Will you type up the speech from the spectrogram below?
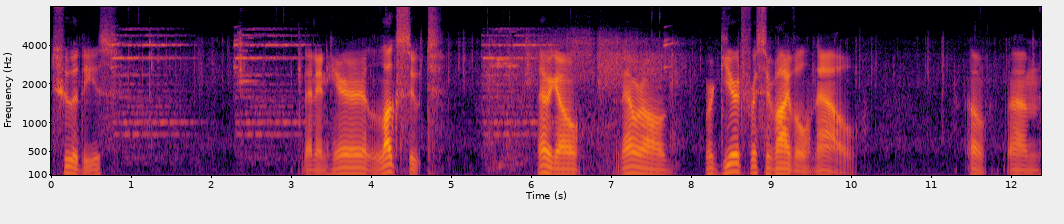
two of these. Then in here log suit. There we go. Now we're all we're geared for survival now. Oh, um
